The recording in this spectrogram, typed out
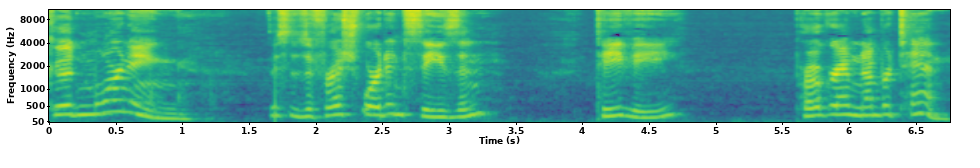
Good morning. This is the Fresh Word in Season TV, program number 10.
